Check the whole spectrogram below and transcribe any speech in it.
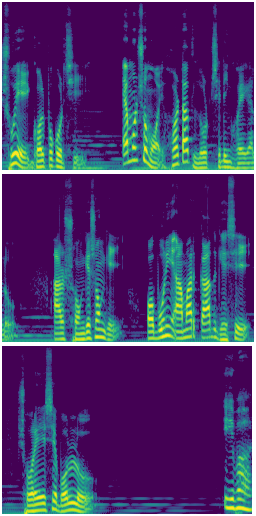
শুয়ে গল্প করছি। এমন সময় হঠাৎ লোডশেডিং হয়ে গেল। আর সঙ্গে সঙ্গে অবনী আমার কাঁধ ঘেঁষে সরে এসে বলল, এবার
